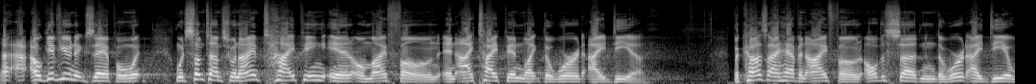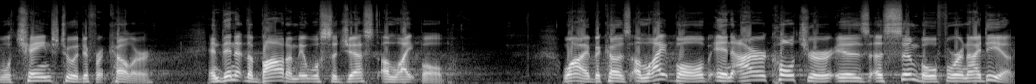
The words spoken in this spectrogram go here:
I'll give you an example. When, when sometimes when I'm typing in on my phone and I type in like the word idea, because I have an iPhone, all of a sudden the word idea will change to a different color, and then at the bottom it will suggest a light bulb. Why? Because a light bulb in our culture is a symbol for an idea.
